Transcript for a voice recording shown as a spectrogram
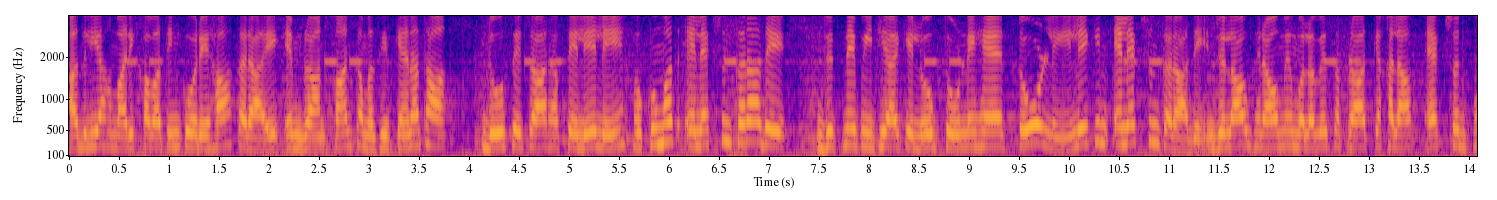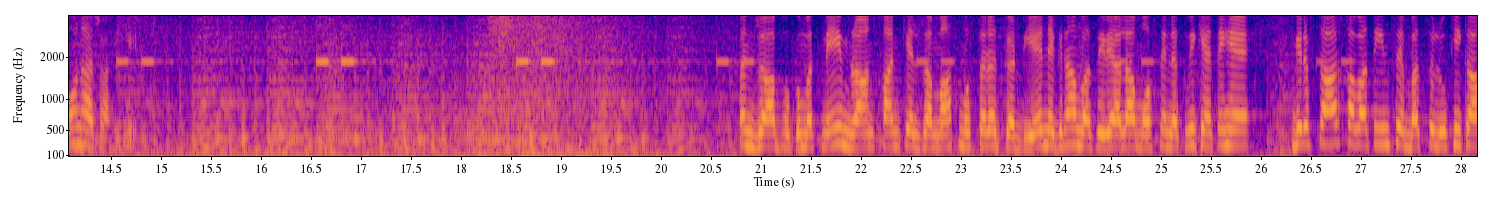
अदलिया, हमारी खवतान को रिहा कराए, इमरान खान का मजीद कहना था, दो से चार हफ़्ते ले लें, हुकूमत इलेक्शन करा दे। जितने पीटीआई के लोग तोड़ने हैं, तोड़ लें, लेकिन इलेक्शन करा दें। जलाओ घिराव में मुलविस अफराद के खिलाफ एक्शन होना चाहिए। पंजाब हुकूमत ने इमरान खान के इल्ज़ाम मुस्तरद कर दिए। निगरान वज़ीर अला मोहसिन नकवी कहते हैं, गिरफ़्तार खवतान से बदसलूकी का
